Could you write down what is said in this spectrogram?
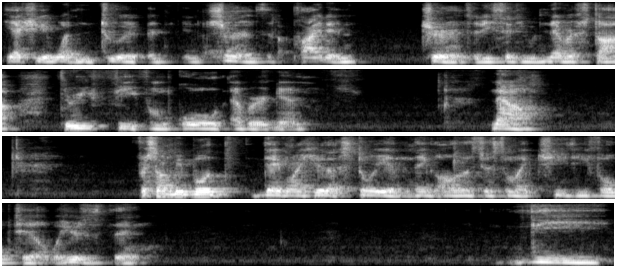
He actually went into an insurance and applied insurance, and he said he would never stop three feet from gold ever again. Now, for some people, they might hear that story and think, "Oh, it's just some like cheesy folk tale." But here's the thing: the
